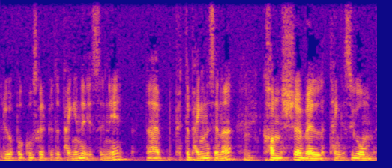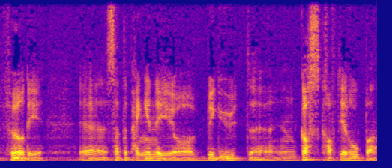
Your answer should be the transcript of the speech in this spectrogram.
lurer på hvor skal de putte pengene sine, nei, putte pengene sine mm. kanskje vil tenke seg om før de eh, setter pengene i å bygge ut eh, gasskraft i Europa.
